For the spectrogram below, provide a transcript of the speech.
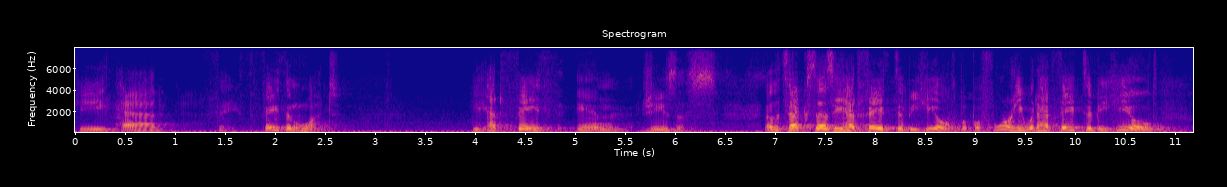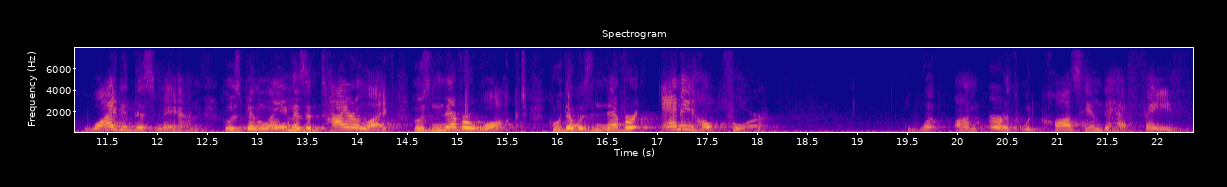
He had faith. Faith in what? He had faith in Jesus. Now, the text says he had faith to be healed, but before he would have faith to be healed, why did this man, who's been lame his entire life, who's never walked, who there was never any hope for, what on earth would cause him to have faith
